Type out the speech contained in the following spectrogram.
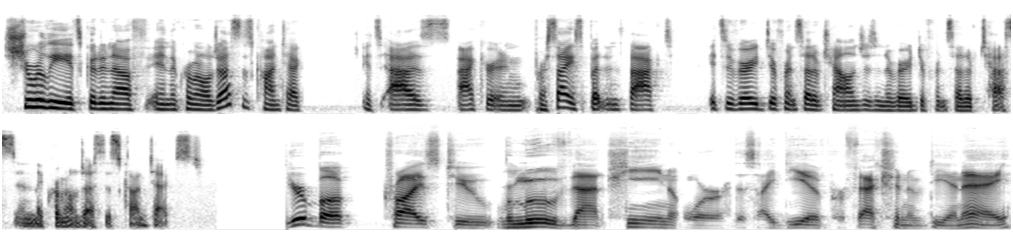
surely it's good enough in the criminal justice context. It's as accurate and precise, but in fact, it's a very different set of challenges and a very different set of tests in the criminal justice context. Your book tries to remove that sheen or this idea of perfection of DNA,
